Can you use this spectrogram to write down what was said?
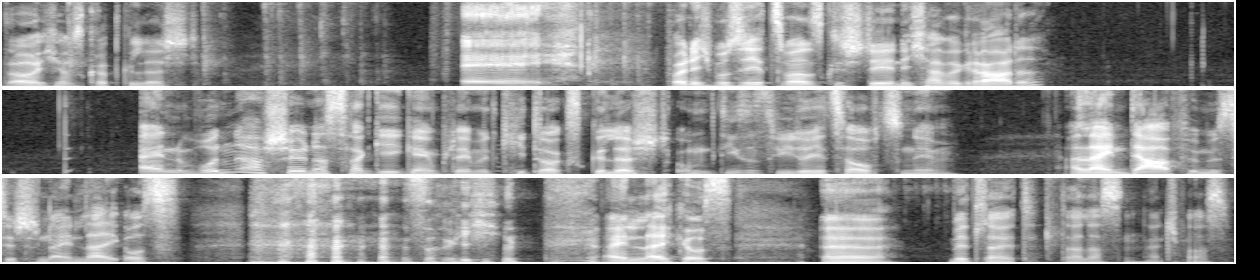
Doch, ich hab's gerade gelöscht. Ey. Freunde, ich muss euch jetzt mal was gestehen. Ich habe gerade ein wunderschönes HG-Gameplay mit Keytox gelöscht, um dieses Video jetzt aufzunehmen. Allein dafür müsst ihr schon ein Like aus. so riechen. Ein Like aus äh, Mitleid da lassen. Nein, Spaß.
